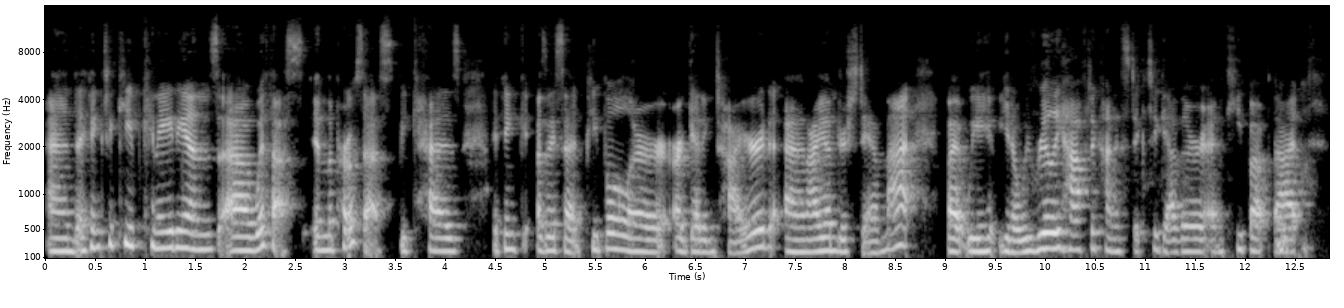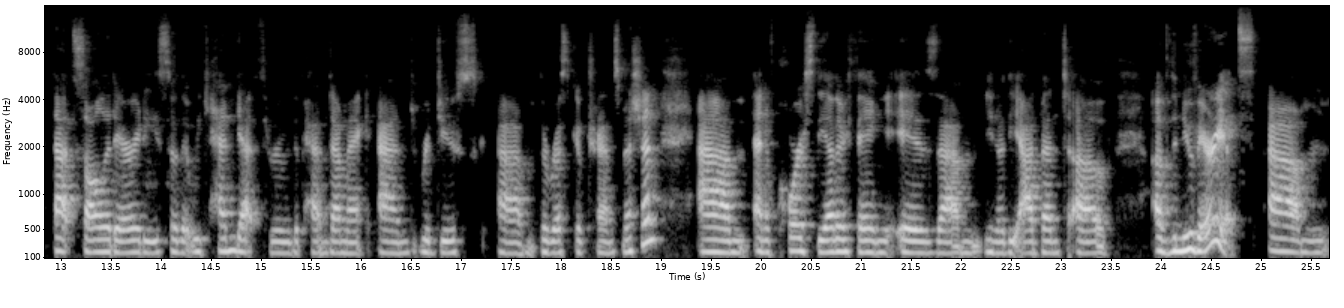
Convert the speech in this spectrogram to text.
And I think to keep Canadians uh, with us in the process, because I think, as I said, people are are getting tired, and I understand that. But we, you know, we really have to kind of stick together and keep up that that solidarity so that we can get through the pandemic and reduce um, the risk of transmission. Um, and of course, the other thing is, um, you know, the advent of of the new variants um,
